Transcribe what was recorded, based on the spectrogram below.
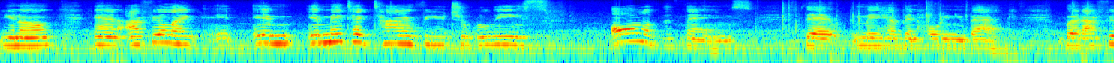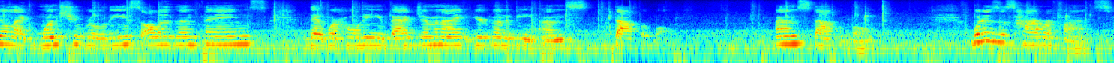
You know? And I feel like it, it, it may take time for you to release all of the things that may have been holding you back. But I feel like once you release all of them things that were holding you back, Gemini, you're going to be unstoppable. Unstoppable. What is this Hierophant?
